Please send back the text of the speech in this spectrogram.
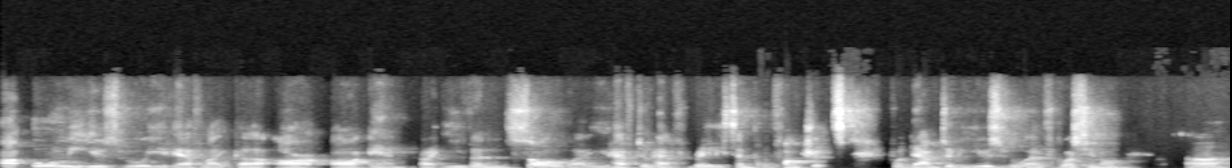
are only useful if you have like a R, or even so, uh, you have to have really simple functions for them to be useful. And of course, you know, uh,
